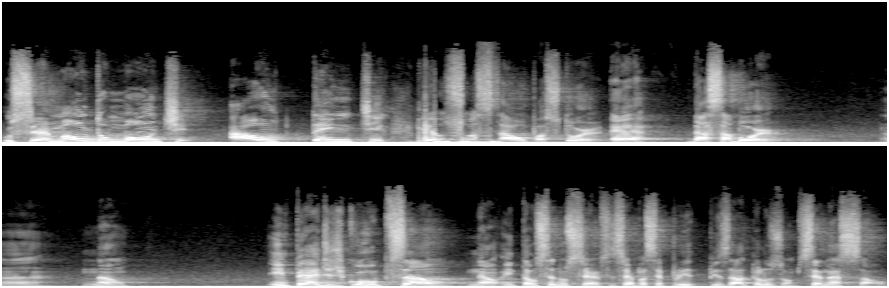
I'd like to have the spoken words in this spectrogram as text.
O sermão do monte autêntico. Eu sou sal, pastor. É? Dá sabor? Ah, não. Impede de corrupção? Não. Então você não serve. Você serve para ser pisado pelos homens. Você não é sal.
